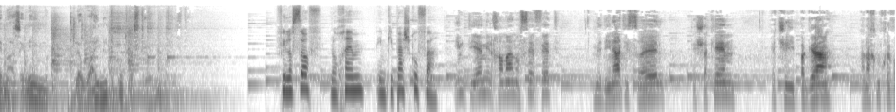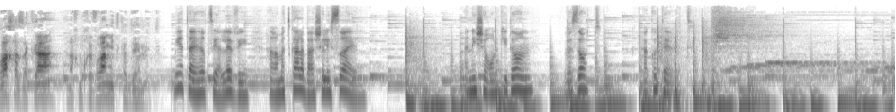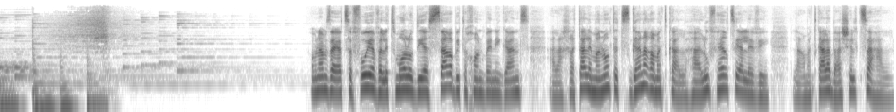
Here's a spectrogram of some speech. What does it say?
אתם מאזינים ל-ynet פודקאסטים. פילוסוף, לוחם, עם כיפה שקופה. אם תהיה מלחמה נוספת, מדינת ישראל תשקם את שייפגע. אנחנו חברה חזקה, אנחנו חברה מתקדמת. מי אתה הרצי הלוי, הרמטכ"ל הבא של ישראל? אני שרון קידון, וזאת הכותרת. אמנם זה היה צפוי, אבל אתמול הודיע שר הביטחון בני גנץ על ההחלטה למנות את סגן הרמטכ"ל, האלוף הרצי הלוי, לרמטכ"ל הבא של צה"ל.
